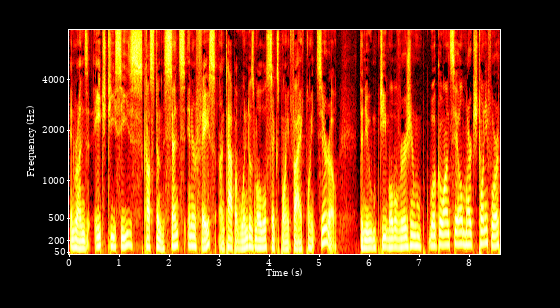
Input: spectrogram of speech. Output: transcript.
and runs HTC's custom Sense interface on top of Windows Mobile 6.5.0. The new T Mobile version will go on sale March 24th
